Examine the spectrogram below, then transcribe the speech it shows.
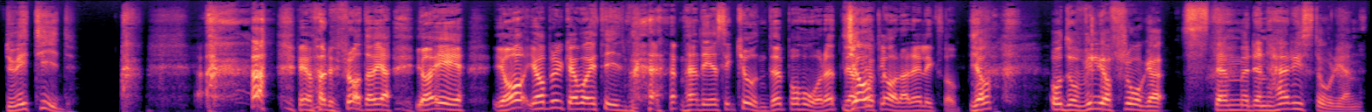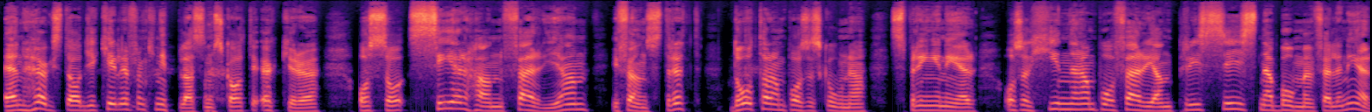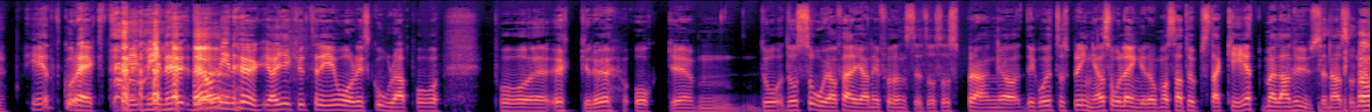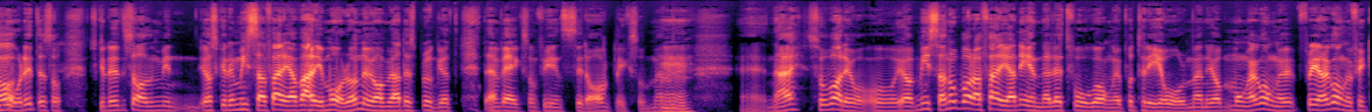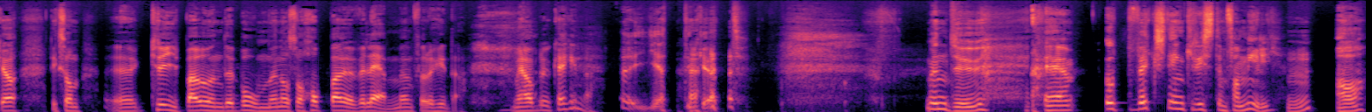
Du är i tid. Vad du pratar jag, jag är, ja, jag brukar vara i tid men- det är sekunder på håret Ja. jag klarar det liksom. Ja, och då vill jag fråga, stämmer den här historien? En högstadiekille från Knippla som ska till Öckerö och så ser han färjan i fönstret. Då tar han på sig skorna, springer ner och så hinner han på färjan precis när bommen fäller ner. Helt korrekt. Min, det var min hög, jag gick ju tre år i skola på, på eh, Öckerö och ehm, då, då såg jag färjan i fönstret och så sprang jag. Det går inte att springa så länge, de har satt upp staket mellan husen. Så nu Ja. går det inte så. Skulle, sa min, jag skulle missa färjan varje morgon nu om jag hade sprungit den väg som finns idag. Liksom. Men, Mm. Eh, nej, så var det och och jag missade nog bara färjan en eller två gånger på tre år. Men jag, många gånger, flera gånger fick jag liksom eh, krypa under bommen och så hoppa över lämmen för att hinna. Men jag brukar hinna. Jättegött. Men du, eh, uppväxt i en kristen familj. Mm. Ja.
